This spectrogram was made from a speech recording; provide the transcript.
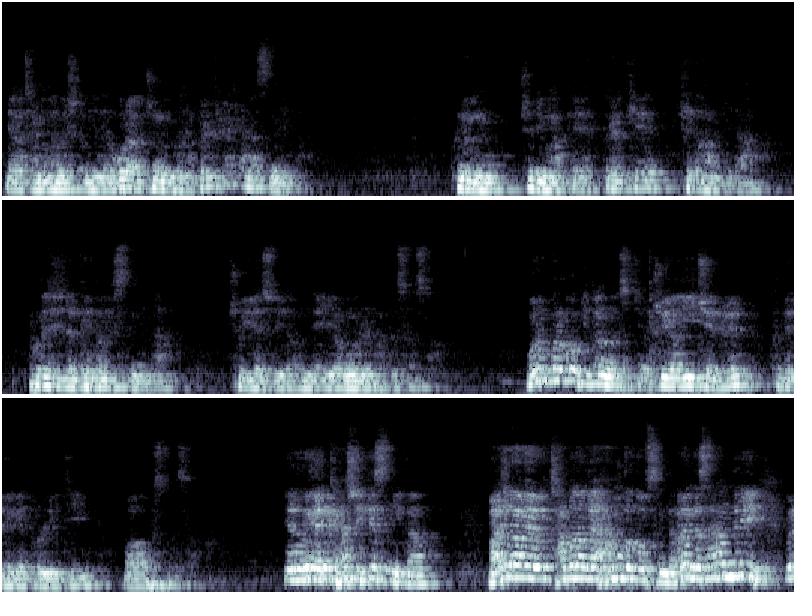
내가 잘못한 것이 없는데 억울하고 죽는구나 그렇게 하지 않았습니다. 그는 주님 앞에 그렇게 기도합니다. 부르짖어 기도했습니다. 주 예수여 내 영혼을 받으소서. 무릎 꿇고 기도한 것이죠. 주여 이 죄를 그들에게 돌리지 마옵소서. 여러분 이렇게 할 수 있겠습니까? 마지막에 잘못한 게 아무것도 없습니다. 그런데 사람들이 우리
